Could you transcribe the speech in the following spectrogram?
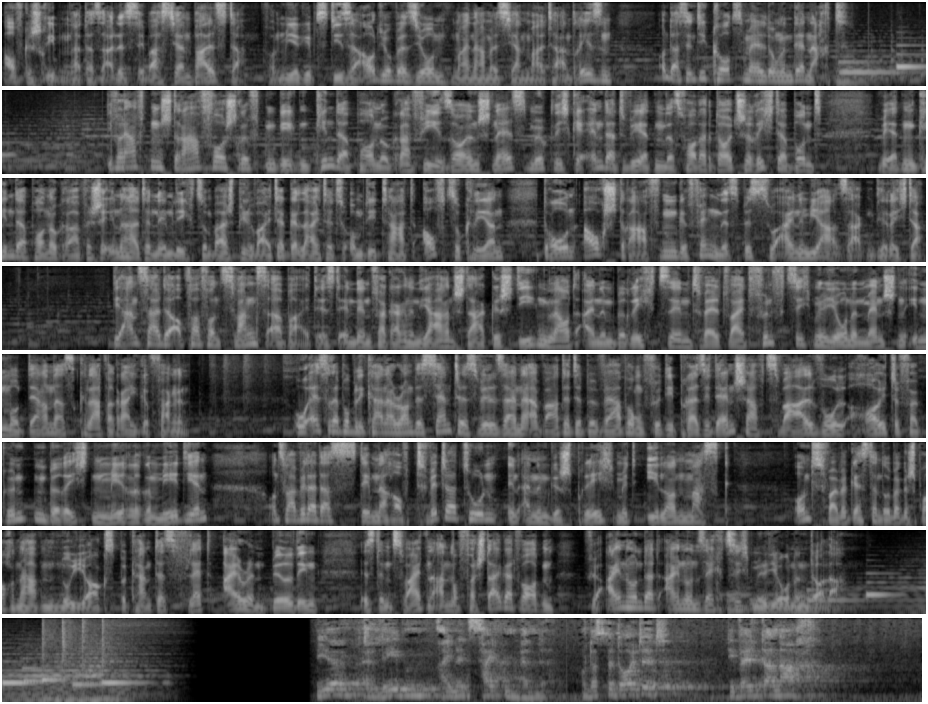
Aufgeschrieben hat das alles Sebastian Balster. Von mir gibt's diese Audioversion. Mein Name ist Jan Malte Andresen und das sind die Kurzmeldungen der Nacht. Die verschärften Strafvorschriften gegen Kinderpornografie sollen schnellstmöglich geändert werden, das fordert der Deutsche Richterbund. Werden kinderpornografische Inhalte nämlich zum Beispiel weitergeleitet, um die Tat aufzuklären, drohen auch Strafen, Gefängnis bis zu einem Jahr, sagen die Richter. Die Anzahl der Opfer von Zwangsarbeit ist in den vergangenen Jahren stark gestiegen. Laut einem Bericht sind weltweit 50 Millionen Menschen in moderner Sklaverei gefangen. US-Republikaner Ron DeSantis will seine erwartete Bewerbung für die Präsidentschaftswahl wohl heute verkünden, berichten mehrere Medien. Und zwar will er das demnach auf Twitter tun in einem Gespräch mit Elon Musk. Und weil wir gestern darüber gesprochen haben, New Yorks bekanntes Flatiron Building ist im zweiten Anlauf versteigert worden für 161 Millionen Dollar. Wir erleben eine Zeitenwende. Und das bedeutet, die Welt danach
